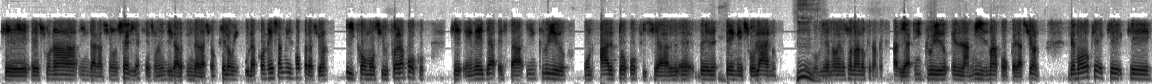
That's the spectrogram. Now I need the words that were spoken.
que es una indagación seria, que es una indagación que lo vincula con esa misma operación y como si fuera poco, que en ella está incluido un alto oficial eh, venezolano el mm. gobierno venezolano que también estaría incluido en la misma operación. De modo que, que,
